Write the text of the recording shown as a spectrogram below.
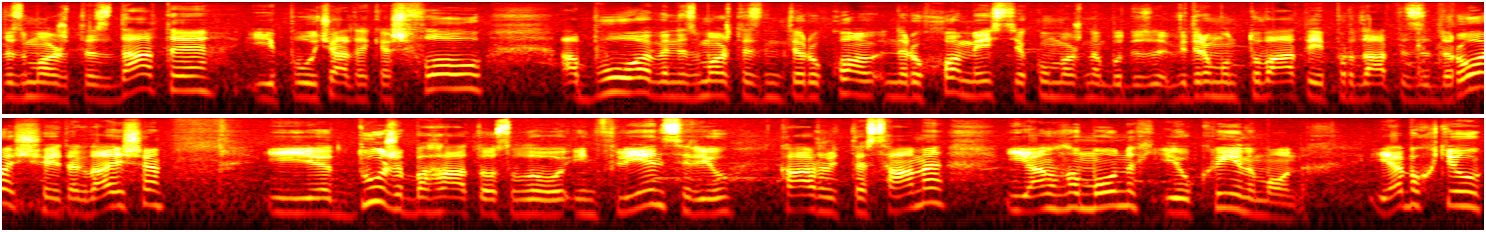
ви зможете здати і получати кешфлоу, або ви не зможете знайти нерухомість, яку можна буде відремонтувати і продати за дорожче і так далі. І дуже багато, особливо інфлюєнсерів, кажуть те саме і англомовних, і україномовних. Я би хотів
